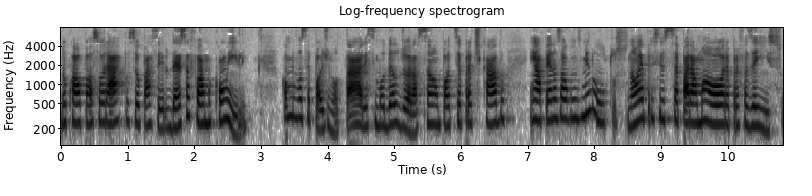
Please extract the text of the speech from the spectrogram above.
no qual possa orar por seu parceiro dessa forma com ele. Como você pode notar, esse modelo de oração pode ser praticado em apenas alguns minutos. Não é preciso separar uma hora para fazer isso.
